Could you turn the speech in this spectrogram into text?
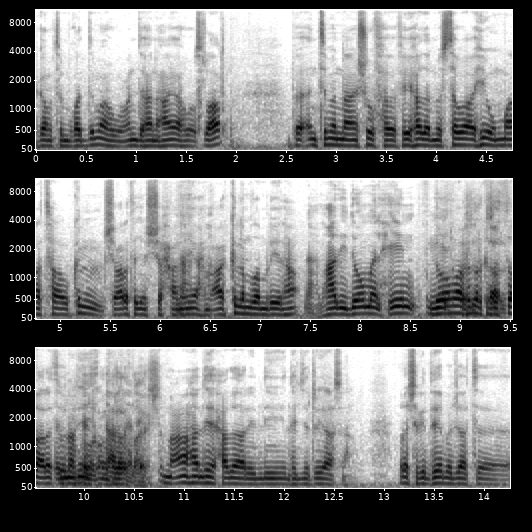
قامت المقدمة وعندها نهاية واصرار فنتمنى نشوفها في هذا المستوى. هي واماتها وكل شعارات هجن الشحانيه مع كل مضمرينها نعم. هذه دوما الحين في دوما في المركز الثالث. المركز الثالث. معاها اللي هي حضاري اللي الهجن الرئاسة. ولا شك الذهيبه جات آه،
